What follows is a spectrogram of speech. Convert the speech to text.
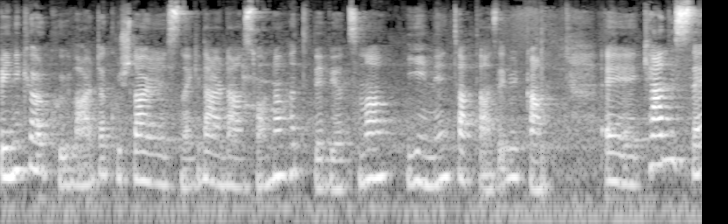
Beni kör kuyularda kuşlar arasına giderden sonra hat edebiyatına yeni taptaze bir kan. E, kendisi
